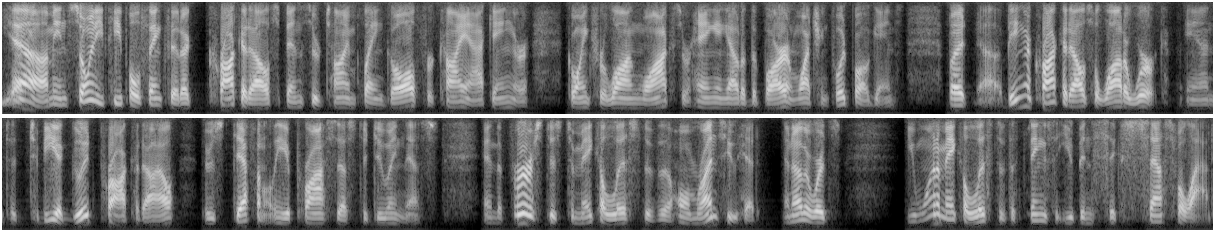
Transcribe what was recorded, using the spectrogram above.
Yeah, I mean, so many people think that a crocodile spends their time playing golf or kayaking or going for long walks or hanging out at the bar and watching football games. But uh, being a crocodile is a lot of work. And to, to be a good crocodile, there's definitely a process to doing this. And the first is to make a list of the home runs you hit. In other words, you want to make a list of the things that you've been successful at,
